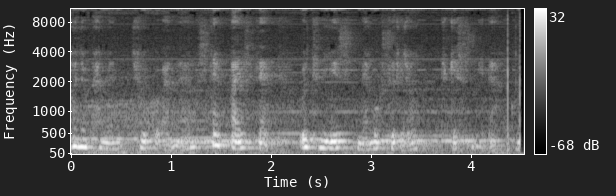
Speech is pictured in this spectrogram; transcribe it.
번역하면 좋을 것 같나요? 스텝 바이 스텝 위트니 휴스턴의 목소리로 듣겠습니다.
